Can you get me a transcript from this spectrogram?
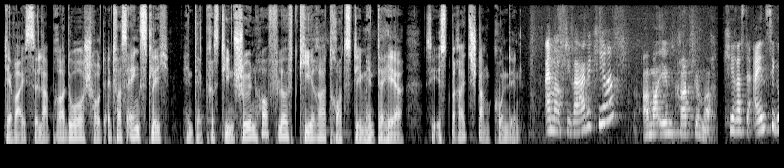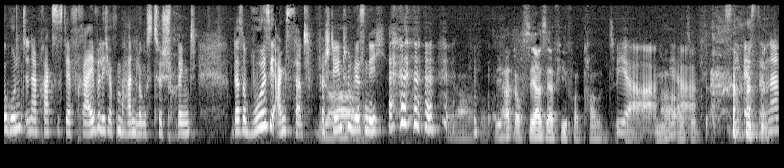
Der weiße Labrador schaut etwas ängstlich. Hinter Christine Schönhoff läuft Kira trotzdem hinterher. Sie ist bereits Stammkundin. Einmal auf die Waage, Kira. Haben wir eben gerade gemacht. Kira ist der einzige Hund in der Praxis, der freiwillig auf den Behandlungstisch springt. Und das, obwohl sie Angst hat. Verstehen ja, tun wir es nicht. ja, sie hat auch sehr, sehr viel Vertrauen zu ihr. Ja, ne? ja. Also, die Beste, ne?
